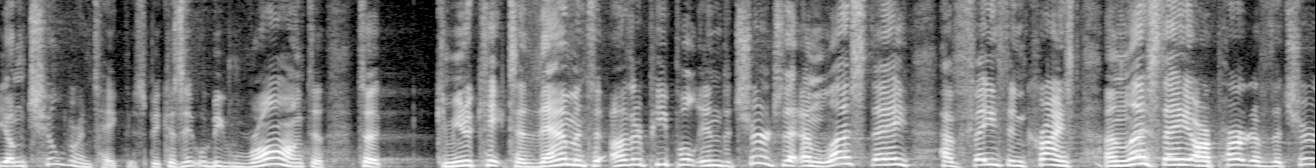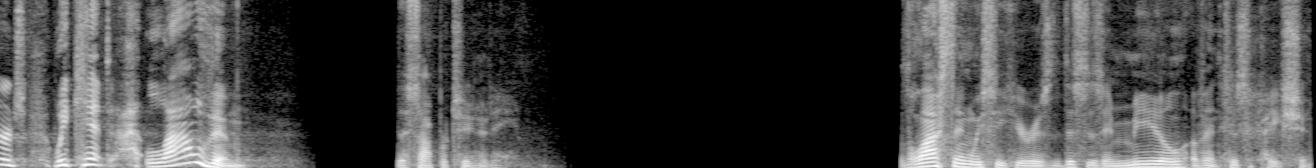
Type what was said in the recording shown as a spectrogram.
young children take this, because it would be wrong to, to communicate to them and to other people in the church that unless they have faith in Christ, unless they are part of the church, we can't allow them this opportunity. The last thing we see here is that this is a meal of anticipation.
